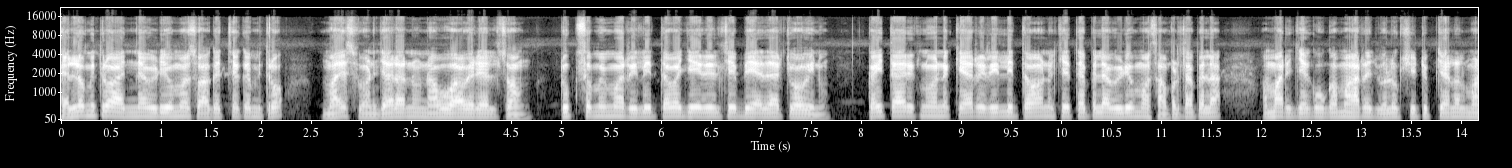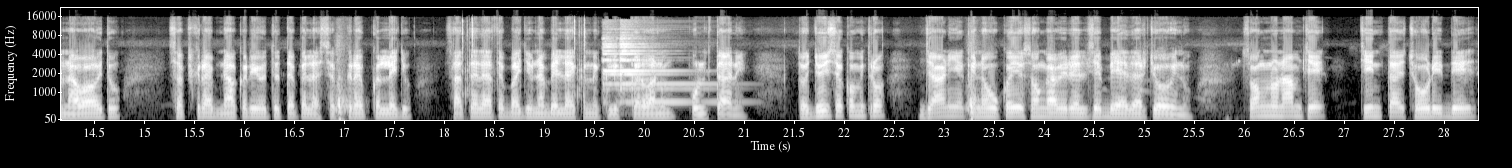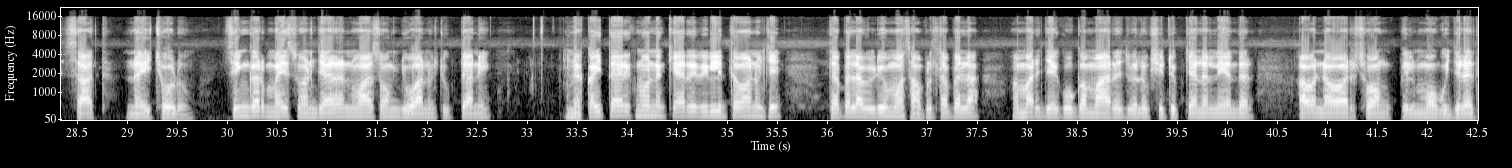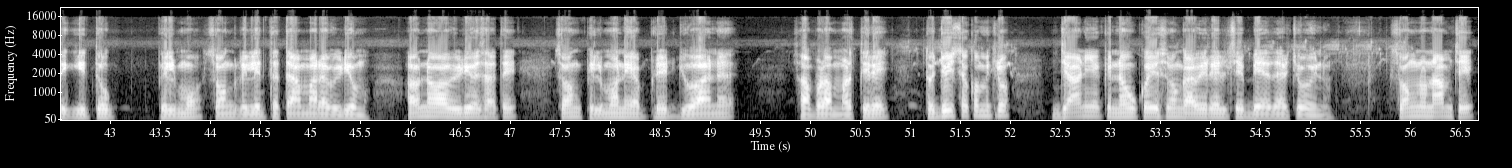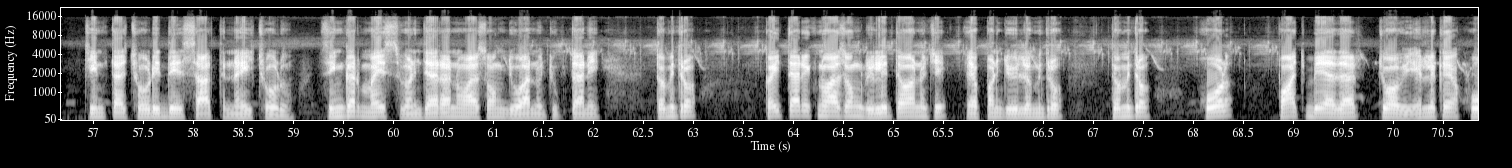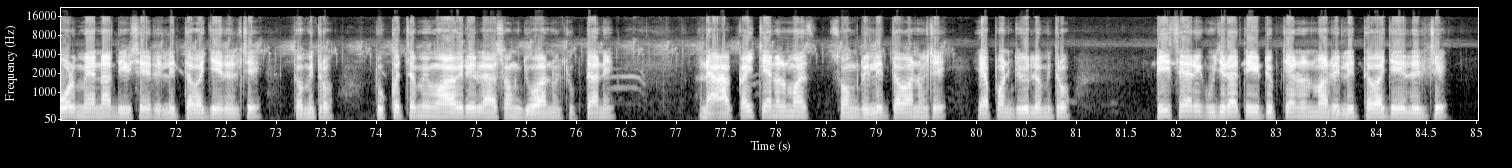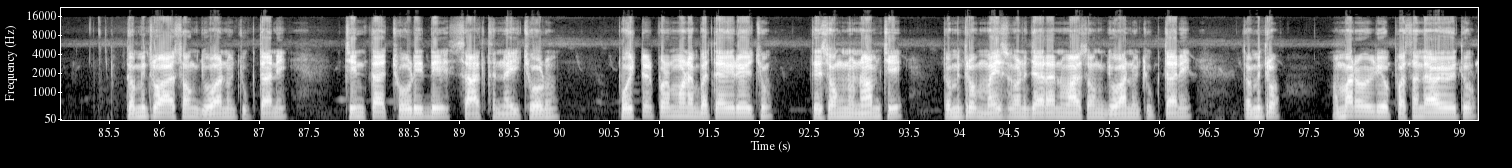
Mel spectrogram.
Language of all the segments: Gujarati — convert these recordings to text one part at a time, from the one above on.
હેલો મિત્રો, આજના વિડીયોમાં સ્વાગત છે કે મિત્રો, મહેશ વણઝારાનું નવું આવી રહેલ સોંગ. ટૂંક સમયમાં રિલીઝ થવા જઈ રહેલ છે બે હજાર ચોવીસનું. કઈ તારીખનું અને ક્યારે રિલીઝ થવાનું છે તે પહેલાં વિડીયોમાં સાંભળતા પહેલાં અમારી જગુગા મહારાજ વલોક્ષ યુટ્યુબ ચેનલમાં નવા હોય તો સબસ્ક્રાઈબ ના કરી હોય તો તે પહેલાં સબસ્ક્રાઈબ કરી લેજો. સાથે સાથે બાજુના બેલાઇકનને ક્લિક કરવાનું ભૂલતા નહીં. તો જોઈ શકો મિત્રો, જાણીએ કે નવું કયું સોંગ આવી રહેલ છે બે હજાર ચોવીસનું. સોંગનું નામ છે ચિંતા છોડી દે, સાથ નહીં છોડું. સિંગર મહેશ વણજારાનું આ સોંગ જોવાનું ચૂકતા નહીં. અને કઈ તારીખનું અને ક્યારે રિલીઝ થવાનું છે, તે પહેલાં વિડીયોમાં સાંભળતા પહેલાં અમારી જય ગોગા મહારાજ વેલોક્સ યુટ્યુબ ચેનલની અંદર અવારનવાર સોંગ ફિલ્મો, ગુજરાતી ગીતો, ફિલ્મો સોંગ રિલીઝ થતા અમારા વિડીયોમાં. અવનવા વીડિયો સાથે સોંગ ફિલ્મોની અપડેટ જોવા અને સાંભળવા મળતી રહે. તો જોઈ શકો મિત્રો, જાણીએ કે નવું કયું સોંગ આવી રહેલ છે બે હજાર ચોવીસનું. સોંગનું નામ છે, ચિંતા છોડી દે, સાથ નહીં છોડું. સિંગર મહેશ વણઝારાનું આ સોંગ જોવાનું ચૂકતા નહીં. તો મિત્રો, કઈ તારીખનું આ સોંગ રિલીઝ થવાનું છે એ પણ જોઈ લો મિત્રો. તો મિત્રો, હોળ પાંચ બે હજાર ચોવીસ, એટલે કે હોળ મેના દિવસે રિલીઝ થવા જઈ રહેલ છે. તો મિત્રો, ટૂંક જ સમયમાં આવી રહેલા આ સોંગ જોવાનું ચૂકતા નહીં. અને આ કઈ ચેનલમાં સોંગ રિલીઝ થવાનું છે એ પણ જોઈ લો મિત્રો. ટી શેરી ગુજરાતી યુટ્યુબ ચેનલમાં રિલીઝ થવા જઈ રહેલ છે. તો મિત્રો, આ સોંગ જોવાનું ચૂકતા નહીં. ચિંતા છોડી દે, સાથ નહીં છોડું. પોસ્ટર પ્રમાણે બતાવી રહ્યો છું. તે સોંગનું નામ છે. તો મિત્રો, મહેશ વણજારાનું આ સોંગ જોવાનું ચૂકતા નહીં. તો મિત્રો, અમારો વીડિયો પસંદ આવ્યો હોય તો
